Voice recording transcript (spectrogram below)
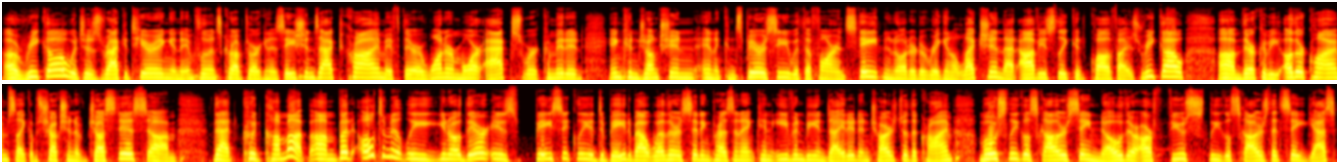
a RICO, which is Racketeering and Influence Corrupt Organizations Act crime, if there are one or more acts were committed in conjunction in a conspiracy with a foreign state in order to rig an election. That obviously could qualify as RICO. Um, there could be other crimes like obstruction of justice um, that could come up. Um, but ultimately, you know, there is basically a debate about whether a sitting president can even be indicted and charged with a crime. Most legal scholars say no. There are few legal scholars that say yes.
